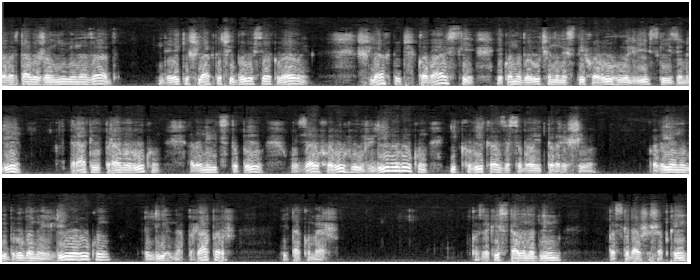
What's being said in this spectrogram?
завертали жовнівів назад. Деякі шляхтичі билися як леви. Шляхтич Ковальський, якому доручено нести хоругу у львівській землі, втратив праву руку, але не відступив, узяв хоругву в ліву руку і кликав за собою товаришів. Коли йому відрубано й ліву руку, ліг на прапор і так умер. Козаки стали над ним, поскидавши шапки,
